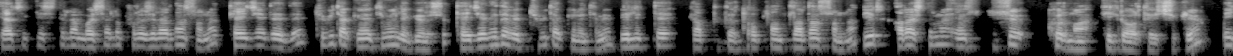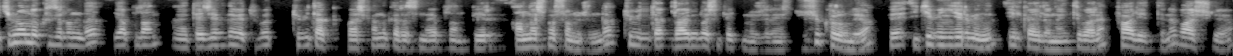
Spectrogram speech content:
gerçekleştirilen başarılı projelerden sonra TCD'de TÜBİTAK yönetimiyle görüşüp TCD'de ve TÜBİTAK yönetimi birlikte yaptıkları toplantılardan sonra bir araştırma enstitüsü kurma fikri ortaya çıkıyor. 2019 yılında yapılan e, TCD'de ve TÜBİTAK başkanlık arasında yapılan bir anlaşma sonucunda TÜBİTAK Raylı Ulaşım Teknolojileri Enstitüsü kuruluyor ve 2020'nin ilk aylarından itibaren faaliyetlerine başlıyor.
